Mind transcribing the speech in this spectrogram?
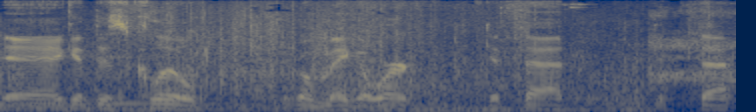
Yeah, get this clue. We're gonna make it work. Get that. Get that.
